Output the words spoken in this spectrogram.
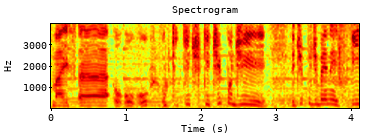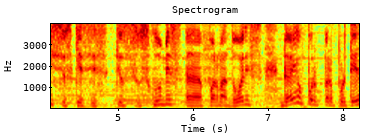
Mas uh, o, o, o que, que, que, tipo de que tipo de benefícios que esses que os, os clubes formadores ganham por, por, por ter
